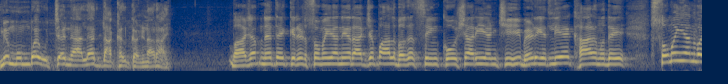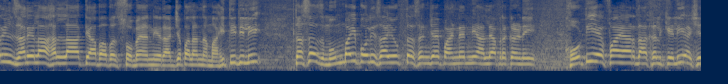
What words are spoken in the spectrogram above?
मी मुंबई उच्च न्यायालयात दाखल करणार आहे. भाजप नेते किरीट सोमय्यांनी राज्यपाल भगतसिंग कोश्यारी यांचीही भेट घेतली आहे. खारमध्ये सोमय्यांवरील झालेला हल्ला त्याबाबत सोमय्यांनी राज्यपालांना माहिती दिली. तसंच मुंबई पोलीस आयुक्त संजय पांड्यांनी हल्ल्याप्रकरणी खोटी एफ आय आर दाखल केली अशी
